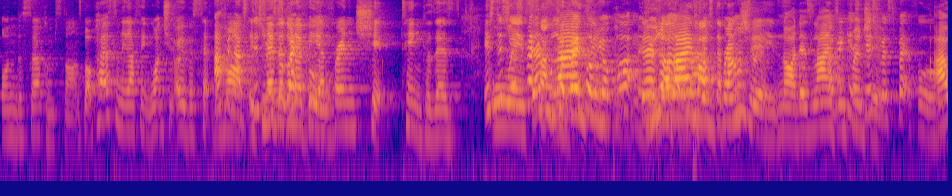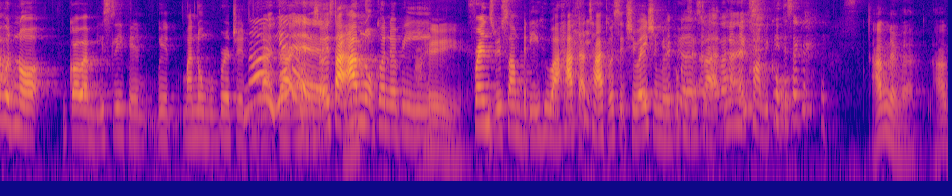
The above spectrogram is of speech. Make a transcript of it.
on the circumstance. But personally, I think once you overstep the I think mark, that's it's never gonna be a friendship thing because there's It's always disrespectful something to like- both of your partners. There's You lot lines pass in the friendship. boundaries. No, there's I lines in think it's friendship. disrespectful. I would not go and be sleeping with my normal brethren No, like that. innit? yeah. So it's like I'm not gonna be friends with somebody who I have that type of situation with because it's like On the other you, you can't be cool. disagree. I've never. I've,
